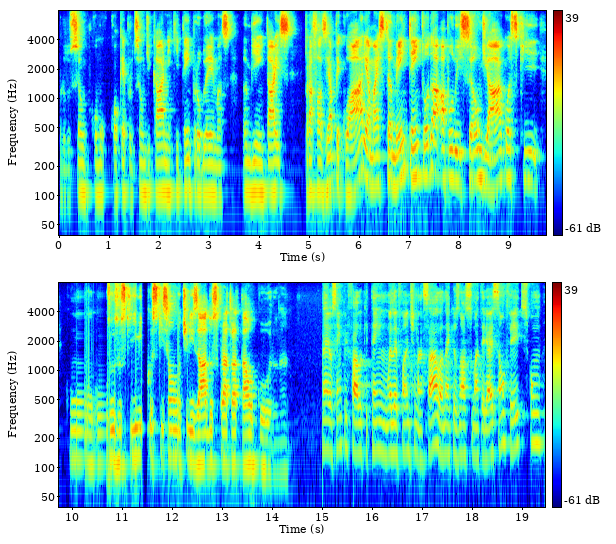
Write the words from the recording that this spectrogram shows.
produção, como qualquer produção de carne, que tem problemas ambientais para fazer a pecuária, mas também tem toda a poluição de águas que com os usos químicos que são utilizados para tratar o couro, né? né? Eu sempre falo que tem um elefante na sala, né? Que os nossos materiais são feitos com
